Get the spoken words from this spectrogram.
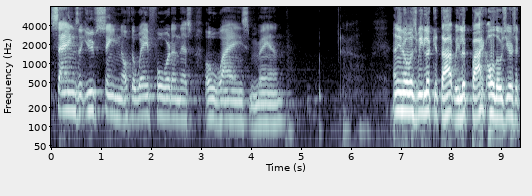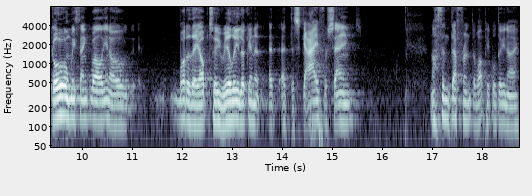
signs that you've seen of the way forward in this, oh wise man. And you know, as we look at that, we look back all those years ago and we think, well, you know, what are they up to really looking at, at, at the sky for signs? Nothing different to what people do now.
